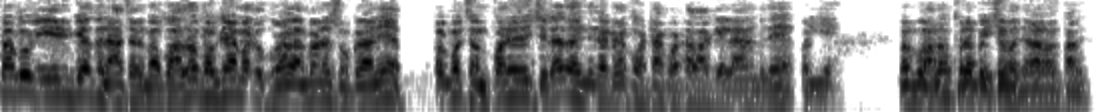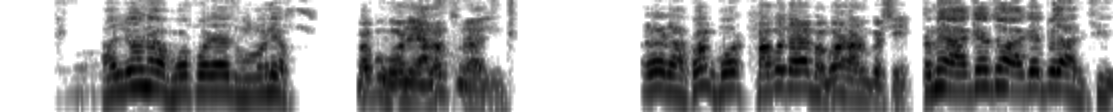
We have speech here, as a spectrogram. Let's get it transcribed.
બાપુ વીસ રૂપિયા તો ના ચાલે. બાપુ હાલો પગે આમાં લુગડા લાવવાના છોકરા ને પગમાં ચંપલ એ છે ને નકરા કોટા કોટા વાગેલા બધા પડીએ બાપુ હાલો થોડા પૈસા વધારે આવે ફાવે હા લ્યો ને હો પડ્યા હો લ્યો. બાપુ હો ને હાલો થોડા અરે રાખો બાપુ તમે ભગવાન સારું કરશે. તમે આગળ તો આગળ પેલા હાલશી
